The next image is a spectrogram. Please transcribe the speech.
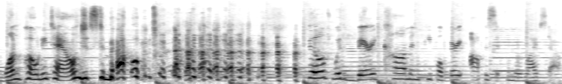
one pony town, just about filled with very common people, very opposite from their lifestyle.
